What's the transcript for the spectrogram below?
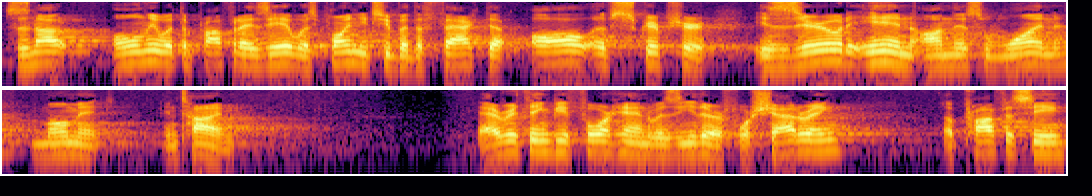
This is not only what the prophet Isaiah was pointing to, but the fact that all of Scripture is zeroed in on this one moment in time. Everything beforehand was either a foreshadowing, a prophecy,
